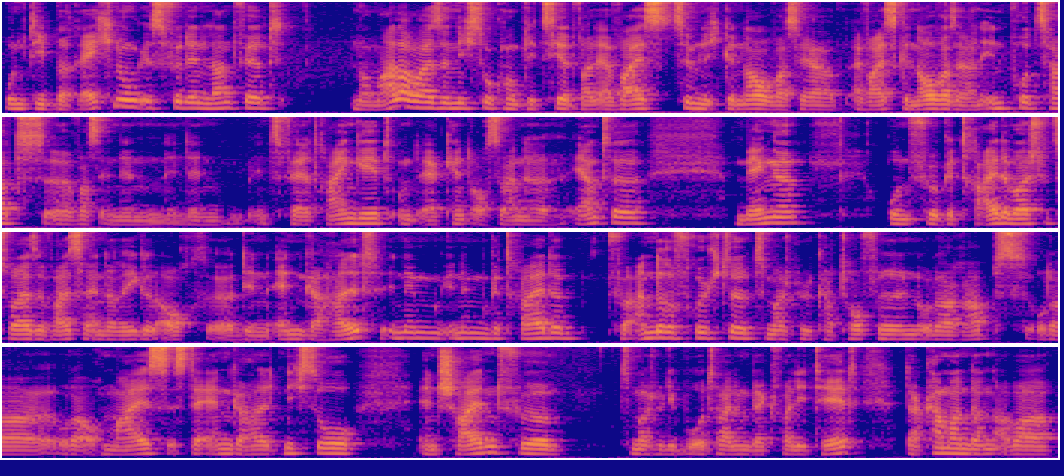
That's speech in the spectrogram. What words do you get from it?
Und die Berechnung ist für den Landwirt normalerweise nicht so kompliziert, weil er weiß ziemlich genau, was er, er weiß genau, was er an Inputs hat, äh, was in den, in den, ins Feld reingeht und er kennt auch seine Erntemenge. Und für Getreide beispielsweise weiß er in der Regel auch äh, den N-Gehalt in dem, in dem Getreide. Für andere Früchte, zum Beispiel Kartoffeln oder Raps oder, oder auch Mais, ist der N-Gehalt nicht so entscheidend für zum Beispiel die Beurteilung der Qualität. Da kann man dann aber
